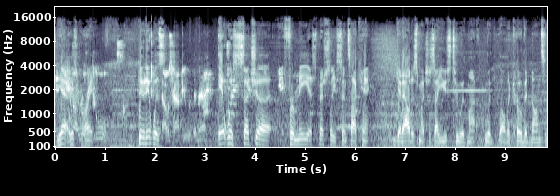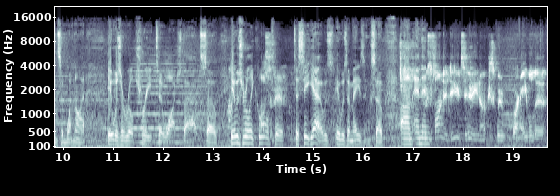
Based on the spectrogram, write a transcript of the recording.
Yeah, it was out really cool. Dude, it was I was happy with it, man. it was such a for me, especially since I can't get out as much as I used to with my with all the COVID nonsense and whatnot. It was a real treat to watch that. So it was really cool Awesome, to, man. to see. Yeah, it was it was amazing. So um, and It then was fun to do too, you know, because we weren't able to.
